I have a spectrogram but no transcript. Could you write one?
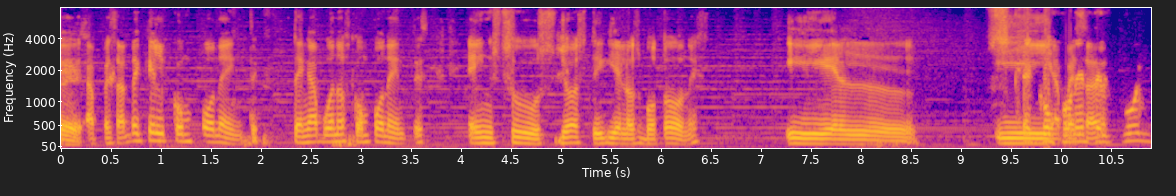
precio. a pesar de que el componente tenga buenos componentes en sus joystick y en los botones, y el y el a componente pesar- del coño.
